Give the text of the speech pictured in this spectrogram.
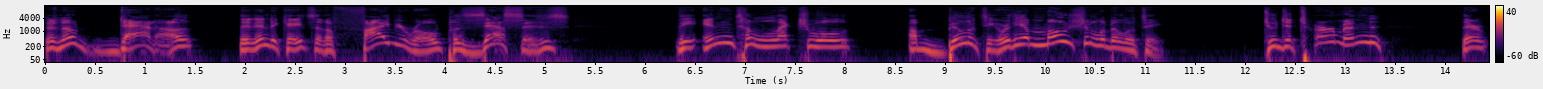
there's no data that indicates that a five year old possesses the intellectual ability or the emotional ability to determine their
